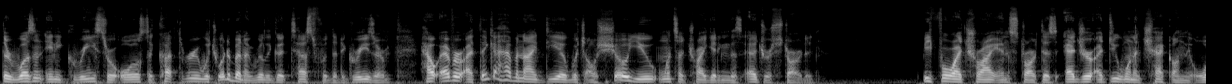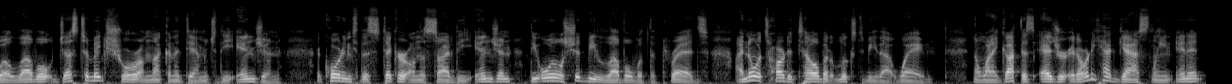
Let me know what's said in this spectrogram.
There wasn't any grease or oils to cut through, which would have been a really good test for the degreaser. However, I think I have an idea which I'll show you once I try getting this edger started. Before I try and start this edger, I do want to check on the oil level just to make sure I'm not going to damage the engine. According to the sticker on the side of the engine, the oil should be level with the threads. I know it's hard to tell, but it looks to be that way. Now when I got this edger, it already had gasoline in it,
